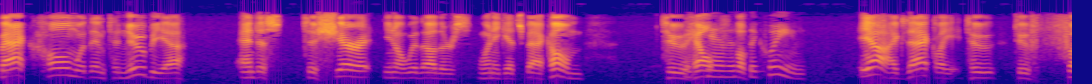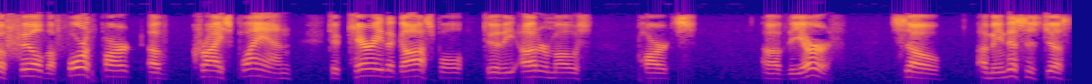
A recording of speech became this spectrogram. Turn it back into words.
back home with him to Nubia and to to share it, you know, with others when he gets back home to With help Candace the Queen. yeah, exactly. To to fulfill the fourth part of Christ's plan to carry the gospel to the uttermost parts of the earth. So, I mean, this is just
